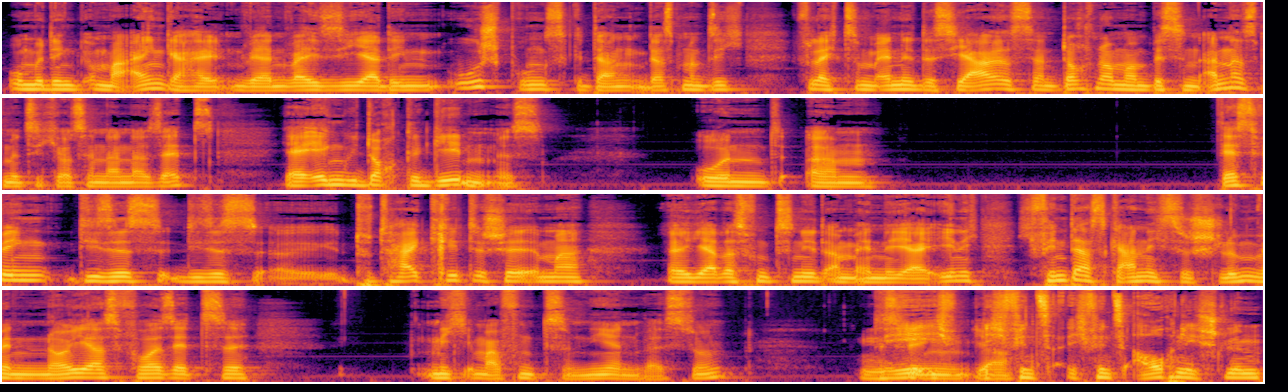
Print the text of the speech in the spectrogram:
unbedingt immer eingehalten werden, weil sie ja den Ursprungsgedanken, dass man sich vielleicht zum Ende des Jahres dann doch noch mal ein bisschen anders mit sich auseinandersetzt, ja irgendwie doch gegeben ist. Und ähm, deswegen dieses, dieses äh, total kritische immer, äh, ja, das funktioniert am Ende ja eh nicht. Ich finde das gar nicht so schlimm, wenn Neujahrsvorsätze nicht immer funktionieren, weißt du? Nee, Deswegen, ich, ja. ich finde es ich find's auch nicht schlimm.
